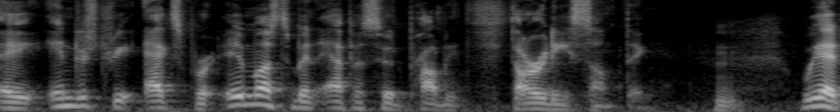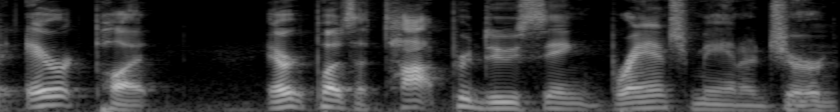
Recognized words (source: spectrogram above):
a industry expert. It must have been episode probably thirty something. We had Eric Putt. Eric Putt's a top producing branch manager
